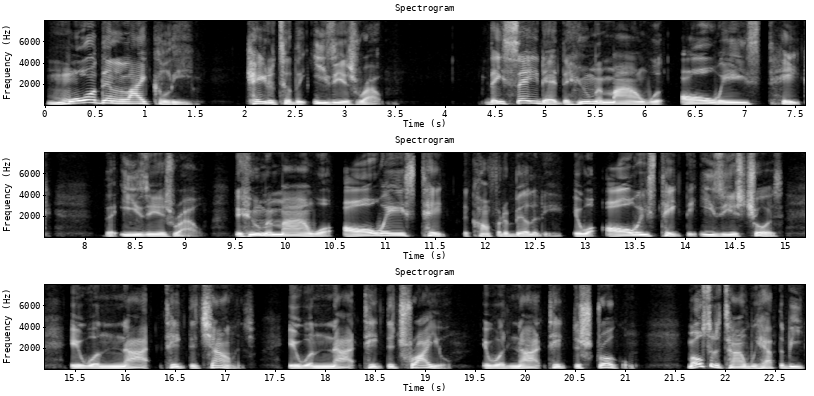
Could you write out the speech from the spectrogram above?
more than likely cater to the easiest route. They say that the human mind will always take the easiest route. The human mind will always take the comfortability. It will always take the easiest choice. It will not take the challenge. It will not take the trial. It will not take the struggle. Most of the time, we have to be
